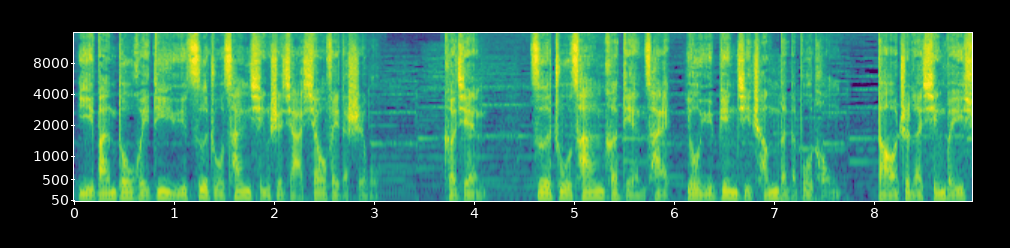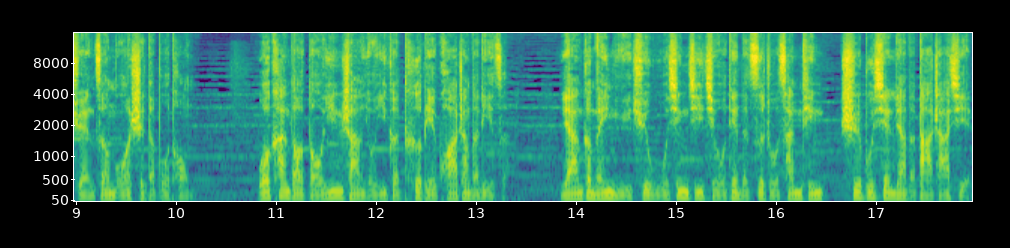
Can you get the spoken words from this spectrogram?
一般都会低于自助餐形式下消费的食物。可见，自助餐和点菜由于边际成本的不同，导致了行为选择模式的不同。我看到抖音上有一个特别夸张的例子：两个美女去五星级酒店的自助餐厅吃不限量的大闸蟹，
